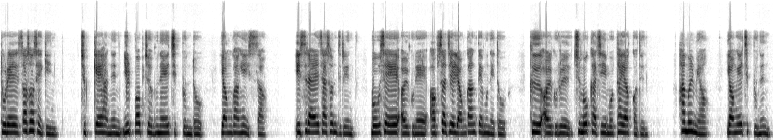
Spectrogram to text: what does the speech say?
돌에 써서 새긴 죽게 하는 율법 조문의 직분도 영광에 있어 이스라엘 자손들은 모세의 얼굴에 없어질 영광 때문에도 그 얼굴을 주목하지 못하였거든. 하물며 영의 직분은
